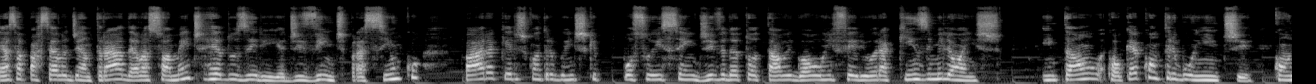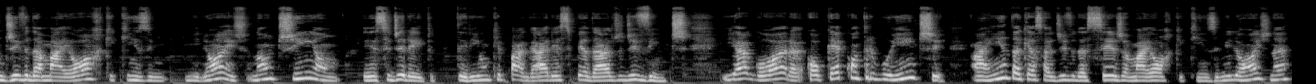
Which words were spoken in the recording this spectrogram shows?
essa parcela de entrada ela somente reduziria de 20 para 5 para aqueles contribuintes que possuíssem dívida total igual ou inferior a 15 milhões. Então, qualquer contribuinte com dívida maior que 15 milhões não tinham esse direito, teriam que pagar esse pedágio de 20. E agora, qualquer contribuinte, ainda que essa dívida seja maior que 15 milhões, né,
